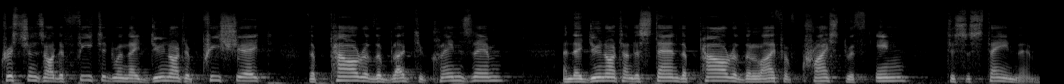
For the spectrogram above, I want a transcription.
Christians are defeated when they do not appreciate the power of the blood to cleanse them, and they do not understand the power of the life of Christ within to sustain them.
